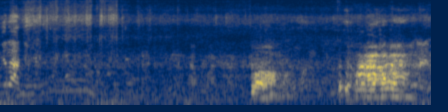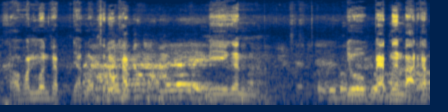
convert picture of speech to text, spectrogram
นี่หลังที่ยัง สพรนิมนต์ครับ อยากร่วมสนุกครับ มีเงินอยู่80,000บาทครับ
